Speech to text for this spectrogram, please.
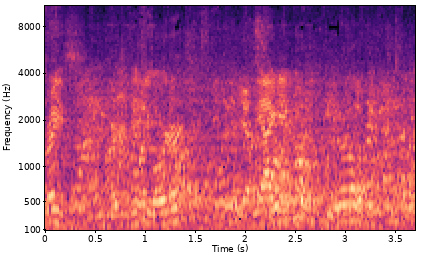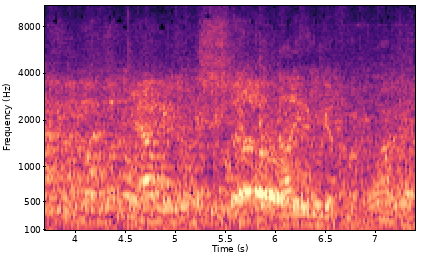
Race. Did you order? Yes. Yeah, I gave you. Now I need to go get food. Oh my god.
